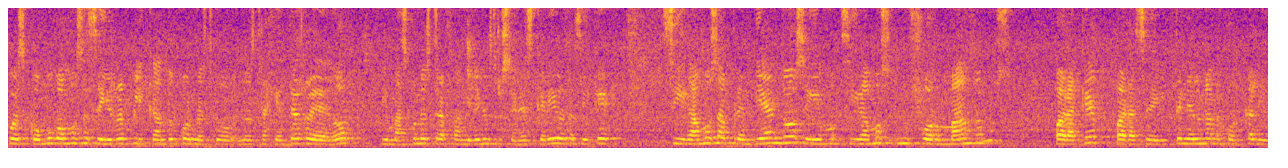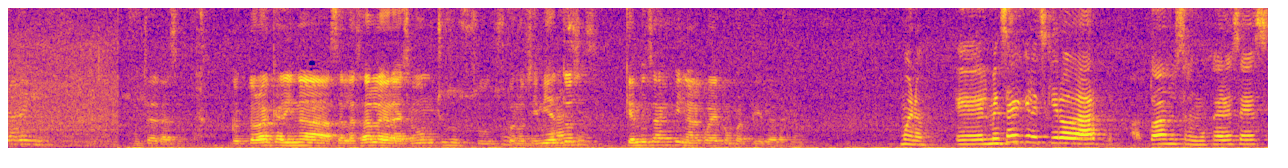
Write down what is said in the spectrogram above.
pues cómo vamos a seguir replicando con nuestro, nuestra gente alrededor y más con nuestra familia y nuestros seres queridos. Así que sigamos aprendiendo, sigamos, sigamos informándonos. ¿Para qué? Para seguir teniendo una mejor calidad de vida. Muchas gracias. Doctora Karina Salazar, le agradecemos mucho sus, conocimientos. ¿Qué mensaje final puede compartirle a la gente? Bueno, el mensaje que les quiero dar a todas nuestras mujeres es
